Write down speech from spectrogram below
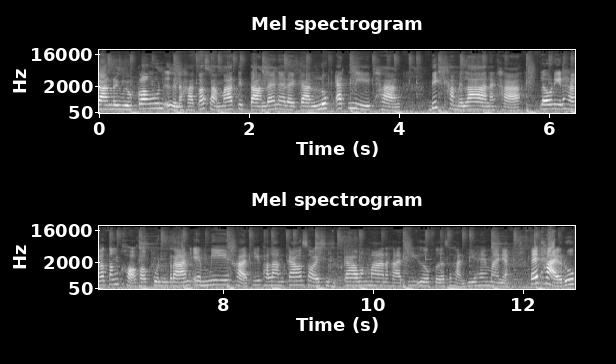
การรีวิวกล้องรุ่นอื่นนะคะ ก็สามารถติดตามได้ในรายการ Look at Me ทาง Big Camera นะคะ แล้ววันนี้นะคะก็ต้องขอขอบคุณร้านเอมมี่ค่ะ ที่พระราม 9 ซอย 49 มาก ๆ นะคะ ที่เอื้อเฟื้อสถานที่ให้มาเนี่ย ได้ถ่ายรูป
